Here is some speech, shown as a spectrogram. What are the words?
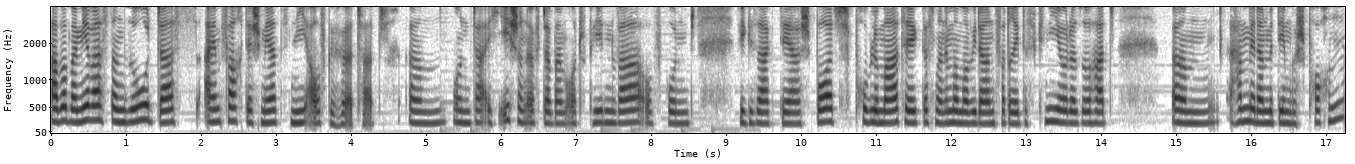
Aber bei mir war es dann so, dass einfach der Schmerz nie aufgehört hat. Ähm, und da ich eh schon öfter beim Orthopäden war, aufgrund, wie gesagt, der Sportproblematik, dass man immer mal wieder ein verdrehtes Knie oder so hat, ähm, haben wir dann mit dem gesprochen.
